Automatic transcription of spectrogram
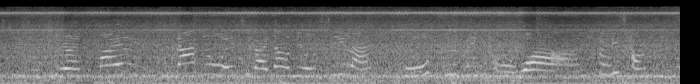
是主持人 Miley，大家跟我一起来到纽西兰福斯冰河，哇，非常紧张。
